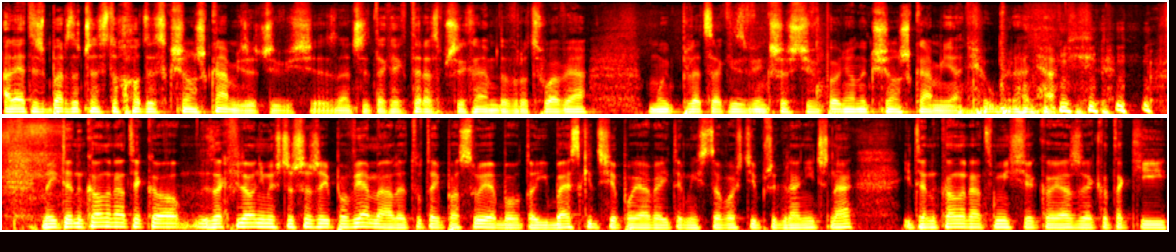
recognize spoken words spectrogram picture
ale ja też bardzo często chodzę z książkami rzeczywiście. Znaczy, tak jak teraz przyjechałem do Wrocławia, mój plecak jest w większości wypełniony książkami, a nie ubraniami. No i ten Konrad jako, za chwilę o nim jeszcze szerzej powiemy, ale tutaj pasuje, bo to i Beskid się pojawia i te miejscowości przygraniczne i ten Konrad mi się kojarzy jako taki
